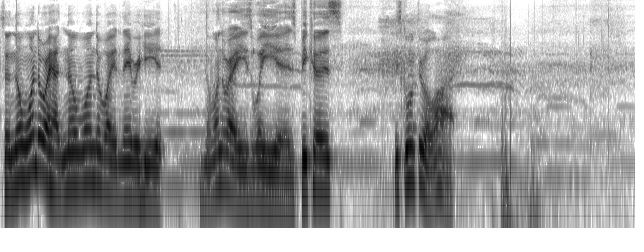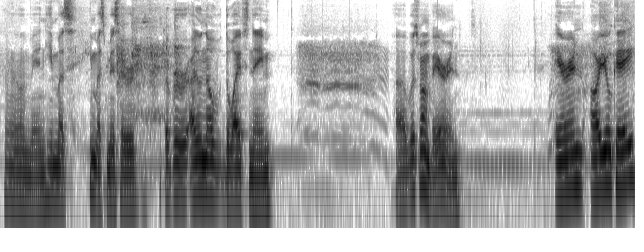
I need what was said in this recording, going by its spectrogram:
So no wonder why I had no wonder why the neighbor he no wonder why he's the way he is because he's going through a lot. Oh man, he must he must miss her. Whoever I don't know the wife's name. Uh, what's wrong with Aaron? Aaron, are you okay?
